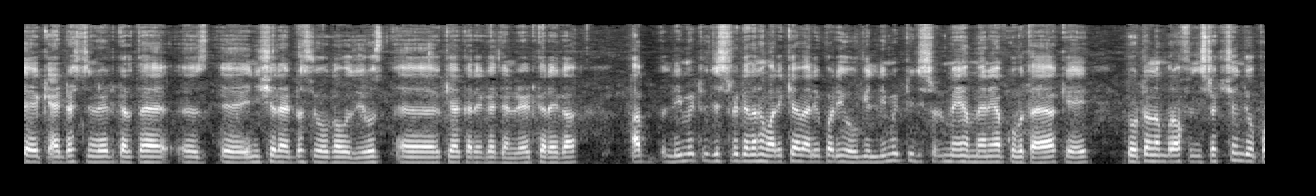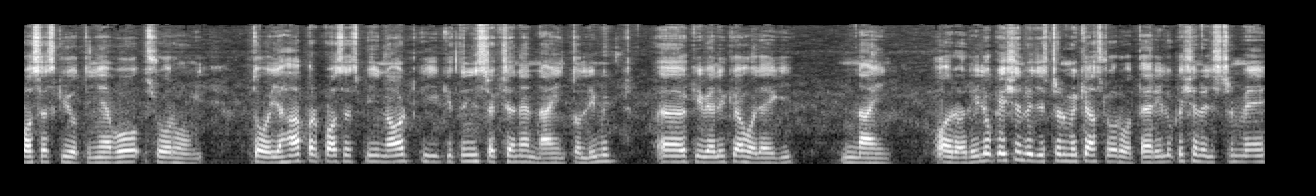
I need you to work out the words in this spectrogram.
एक एड्रेस जनरेट करता है इनिशियल एड्रेस जो होगा वो ज़ीरो क्या करेगा जनरेट करेगा। अब लिमिट रजिस्टर के अंदर हमारी क्या वैल्यू पड़ी होगी? लिमिट रजिस्टर में हम मैंने आपको बताया कि टोटल नंबर ऑफ़ इंस्ट्रक्शन जो प्रोसेस की होती हैं, वो स्टोर होंगी। तो यहाँ पर प्रोसेस पी नॉट की कितनी इंस्ट्रक्शन है? नाइन तो लिमिट की वैल्यू क्या हो जाएगी? नाइन और रिलोकेशन रजिस्टर में क्या स्टोर होता है? रिलोकेशन रजिस्टर में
